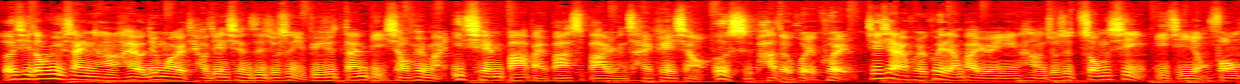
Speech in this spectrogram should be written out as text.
而其中玉山银行还有另外一个条件限制，就是你必须单笔消费满一千八百八十八元才可以享二十趴的回馈。接下来回馈两百元银行就是中信以及永丰，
